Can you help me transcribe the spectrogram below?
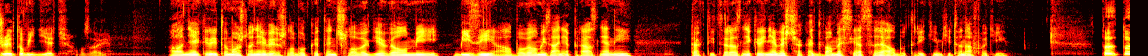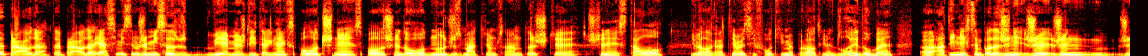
že je to vidieť ozaj. Ale niekedy to možno nevieš, lebo keď ten človek je veľmi busy alebo veľmi zanepráznený, tak ty teraz niekedy nevieš čakať dva mesiace alebo tri, kým ti to nafotí. To, to je pravda, to je pravda. Ja si myslím, že my sa vieme vždy tak nejak spoločne, spoločne dohodnúť, že s Matejom sa nám to ešte, ešte nestalo. Veľakrát tie veci fotíme po relatívne dlhej dobe. A tým nechcem povedať, že, ne, že, že, že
